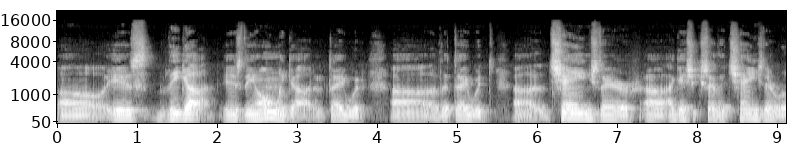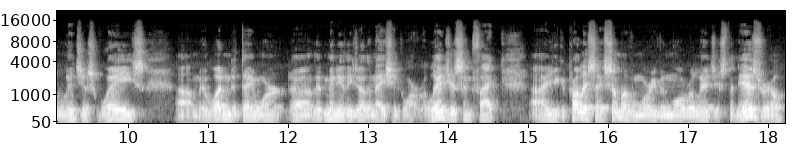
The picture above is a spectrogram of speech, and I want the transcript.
uh, is the God, is the only God, and that they would uh, that they would uh, change their, I guess you could say, they change their religious ways. Um, it wasn't that they weren't, uh, that many of these other nations weren't religious. In fact, uh, you could probably say some of them were even more religious than Israel.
